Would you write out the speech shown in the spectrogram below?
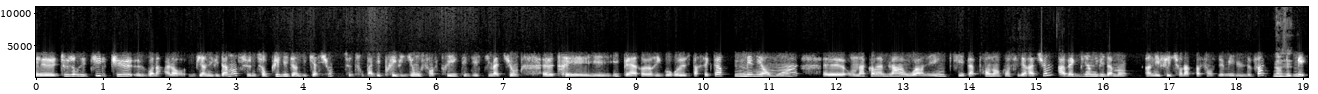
Euh, toujours est-il que, euh, voilà, alors bien évidemment, ce ne sont que des indications, ce ne sont pas des prévisions au sens strict et des estimations euh, très hyper rigoureuses par secteur, mais néanmoins, on a quand même là un warning qui est à prendre en considération, avec bien évidemment un effet sur la croissance 2020. mais,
